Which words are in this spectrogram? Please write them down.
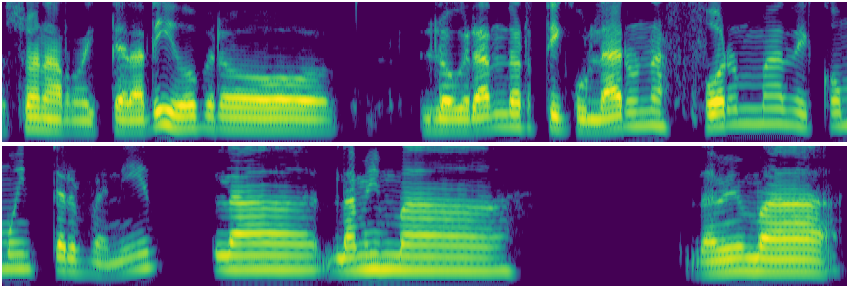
suena, reiterativo, pero logrando articular una forma de cómo intervenir la, la misma, la misma,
